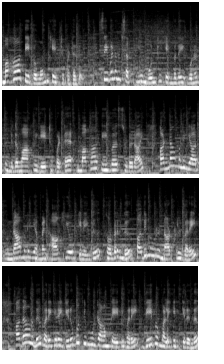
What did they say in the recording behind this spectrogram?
மகா தீபமும் ஏற்றப்பட்டது. சிவனும் சக்தியும் ஒன்று என்பதை உணர்த்தும் விதமாக ஏற்றப்பட்ட மகா தீப சுடராய் அண்ணாமலையார் உண்ணாமலை அம்மன் ஆகியோர் இணைந்து தொடர்ந்து பதினோரு நாட்கள் வரை அதாவது வருகிற இருபத்தி மூன்றாம் தேதி வரை தீபமலையில் இருந்து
